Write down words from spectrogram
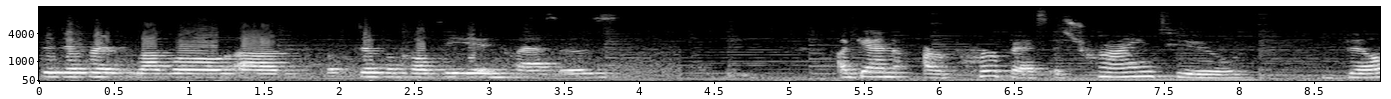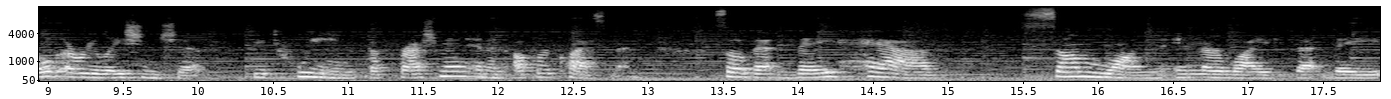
the different level of difficulty in classes. Again, our purpose is trying to build a relationship between the freshman and an upperclassman so that they have someone in their life that they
